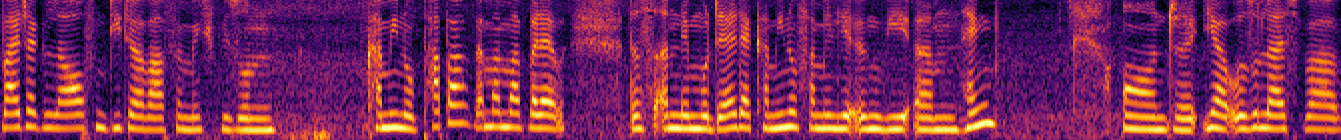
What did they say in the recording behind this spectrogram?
weitergelaufen. Dieter war für mich wie so ein Camino Papa, wenn man mal bei der, das an dem Modell der Camino-Familie irgendwie ähm, hängt. Und äh, ja, Ursula ist, war,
